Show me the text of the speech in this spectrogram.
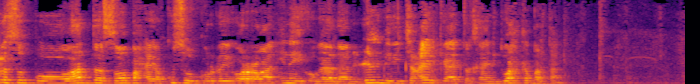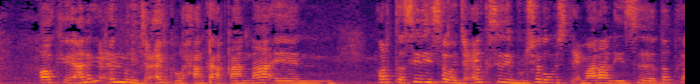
cusub oo hadda soo baxaya ku soo kordhay oo rabaan inay ogaadaan cilmiga jacaylka aad taqaanid wax ka bartaan okay aniga cilmiga jaceylka waxaan ka aqaanaa horta sidiisaba jaceylka siday bulshada u isticmaalaan iyo sida dadka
